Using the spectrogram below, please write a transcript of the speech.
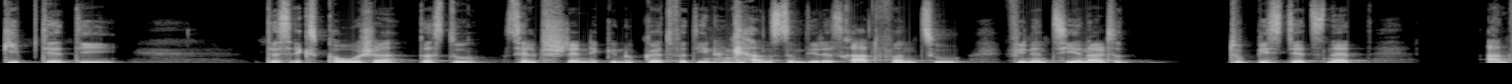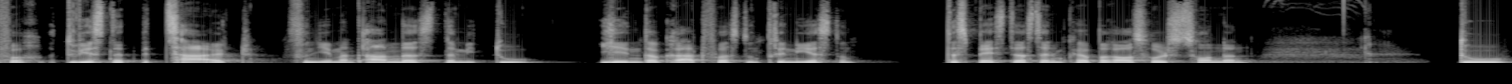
gibt dir die das Exposure, dass du selbstständig genug Geld verdienen kannst, um dir das Radfahren zu finanzieren. Also du bist jetzt nicht einfach, du wirst nicht bezahlt von jemand anders, damit du jeden Tag Rad fährst und trainierst und das Beste aus deinem Körper rausholst, sondern du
